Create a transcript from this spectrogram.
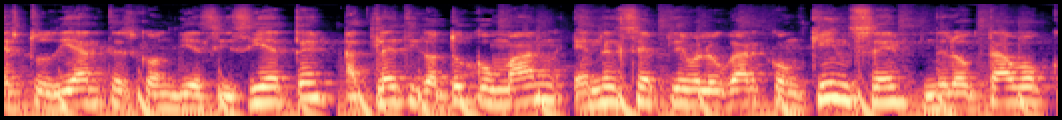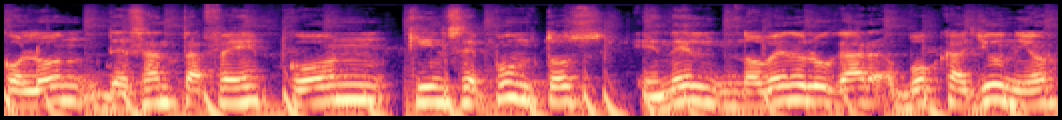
Estudiantes con 17, Atlético Tucumán en el séptimo lugar con 15, en el octavo Colón de Santa Fe con 15 puntos, en el noveno lugar Boca Junior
